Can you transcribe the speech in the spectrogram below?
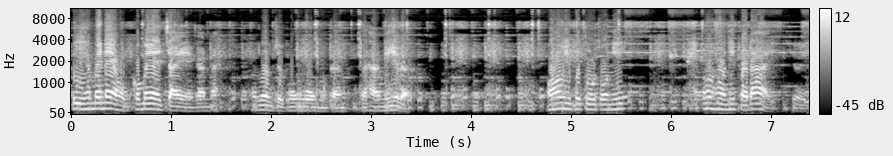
เฮ้ยไม่แน่ผมก็ไม่แน่ใจเหมือนกันนะเริ่มจะงงๆเหมือนกันไปทางนี้เหรออ๋อมีประตูตรงนี้อ๋อทางนี้ไปได้เฉย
